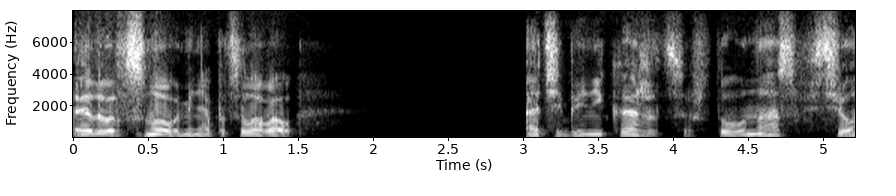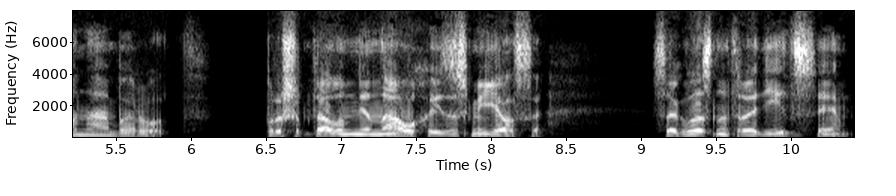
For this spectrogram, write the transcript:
Эдвард снова меня поцеловал. «А тебе не кажется, что у нас все наоборот?» Прошептал он мне на ухо и засмеялся. Согласно традициям,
